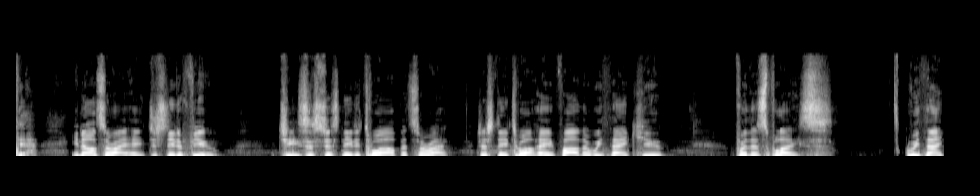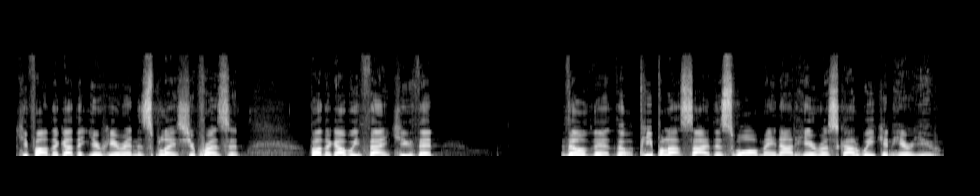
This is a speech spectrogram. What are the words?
yeah, you know, it's all right. Hey, just need a few. Jesus just needed 12. That's all right. Just need 12. Hey, Father, we thank you for this place. We thank you, Father God, that you're here in this place. You're present. Father God, we thank you that though the, the people outside this wall may not hear us, God, we can hear you.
